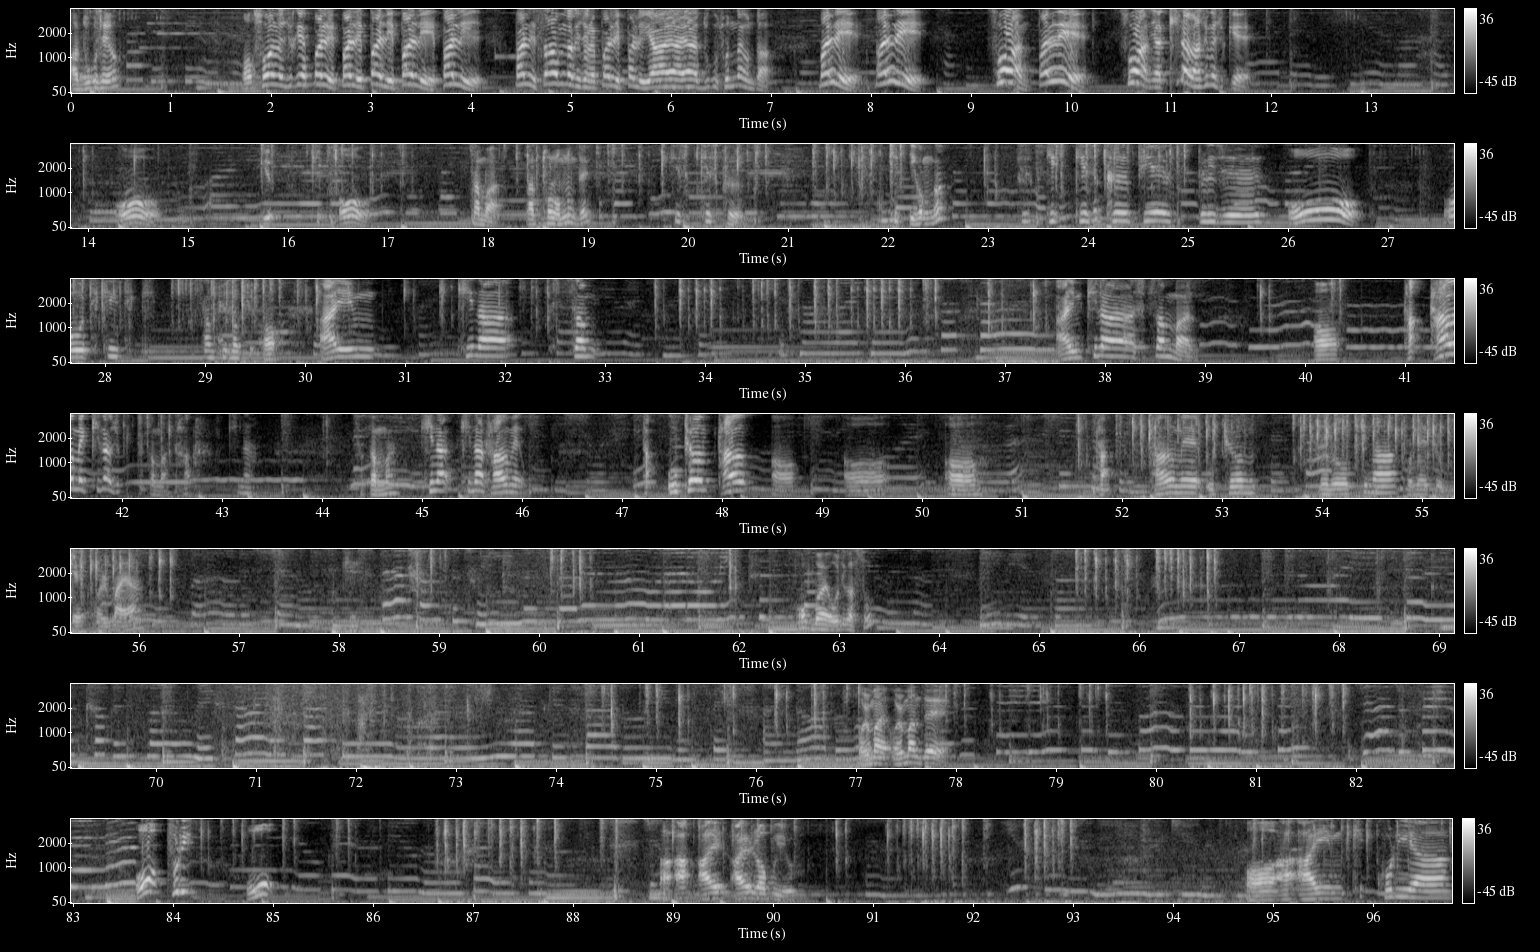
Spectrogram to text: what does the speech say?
아 누구세요? 어 소환해줄게? 빨리 빨리 빨리 빨리 빨리. 빨리 싸움 나기 전에 빨리 빨리. 야야야 누구 존나 온다. 빨리 빨리. 소환 빨리. 소환 야 키나 나중에 줄게. 오키오. 잠만 나 돈 없는데? 키스 키스크. 키, 이건가? 키, 키, 키스크 피엘 플리즈. 오오 티켓 티켓 3큐 3큐. 어 아임 키나 13 아임 키나 13만. 어 다, 다음에 키나 줄게 잠깐만 다 키나. 잠깐만 키나 키나 다음에 다, 우편 다음 어 어, 어. 다, 다음에 우편으로 키나 보내줄게. 얼마야? 어 뭐야 어디 갔어? 얼마 얼마인데? 어 프리 오 아, 아, I, I love you. 어, 아, I'm Korea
